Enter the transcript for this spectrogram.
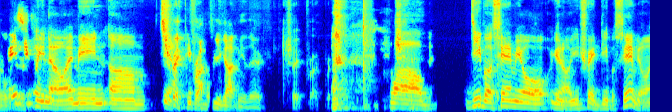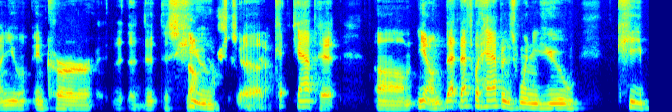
no, basically no. I mean, um, yeah, people- Brock, you got me there. Trick Brock. um, Deebo Samuel, you know, you trade Deebo Samuel and you incur th- th- this No. huge uh, Yeah. ca- cap hit. Um, you know, that, that's what happens when you keep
